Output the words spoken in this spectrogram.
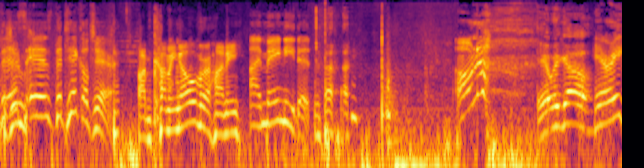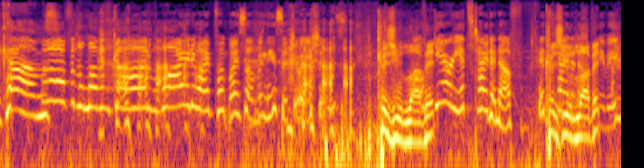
This it- is the tickle chair. I'm coming over, honey. I may need it. oh no! Here we go. Here he comes. Oh, for the love of God, why do I put myself in these situations? Because you love oh, it. Gary, it's tight enough. Because you enough, love it. Baby.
